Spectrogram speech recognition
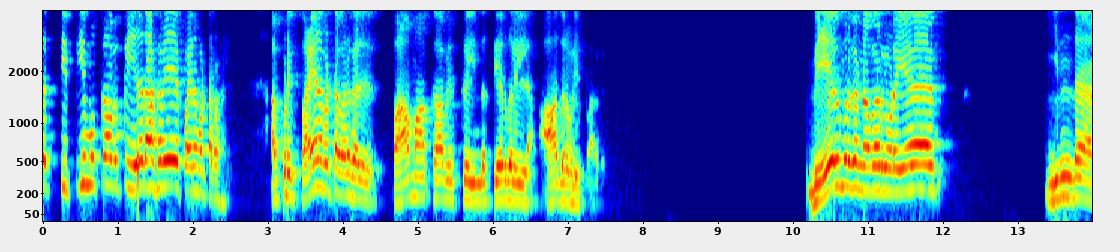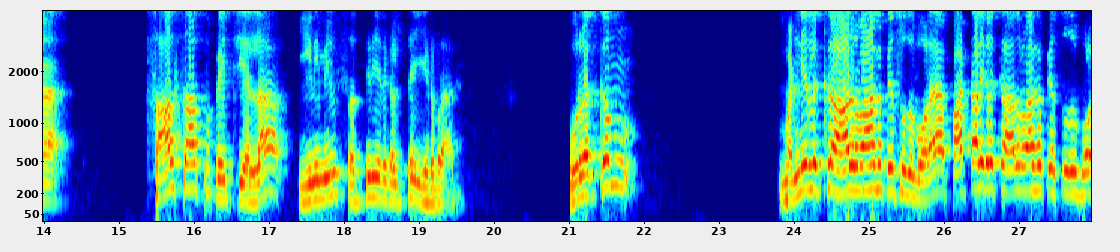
சக்தி திமுகவுக்கு எதிராகவே பயணப்பட்டவர்கள். அப்படி பயணப்பட்டவர்கள் பாமகவிற்கு இந்த தேர்தலில் ஆதரவளிப்பார்கள் வேல்முருகன் அவர்களுடைய இந்த சால்சாப்பு பேச்சு எல்லாம் இனிமேல் சத்திரியர்கள்ட்ட ஈடுபடாது. ஒரு பக்கம் வன்னியர்களுக்கு ஆதரவாக பேசுவது போல பாட்டாளிகளுக்கு ஆதரவாக பேசுவது போல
